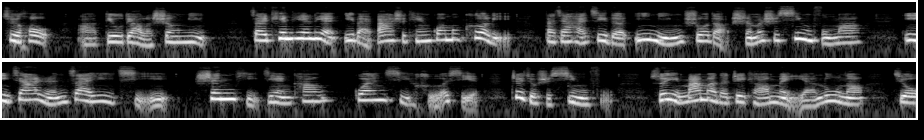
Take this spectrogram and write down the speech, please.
最后啊，丢掉了生命。在天天练一百八十天观摩课里。大家还记得一鸣说的什么是幸福吗？一家人在一起，身体健康，关系和谐，这就是幸福。所以妈妈的这条美言路呢，就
